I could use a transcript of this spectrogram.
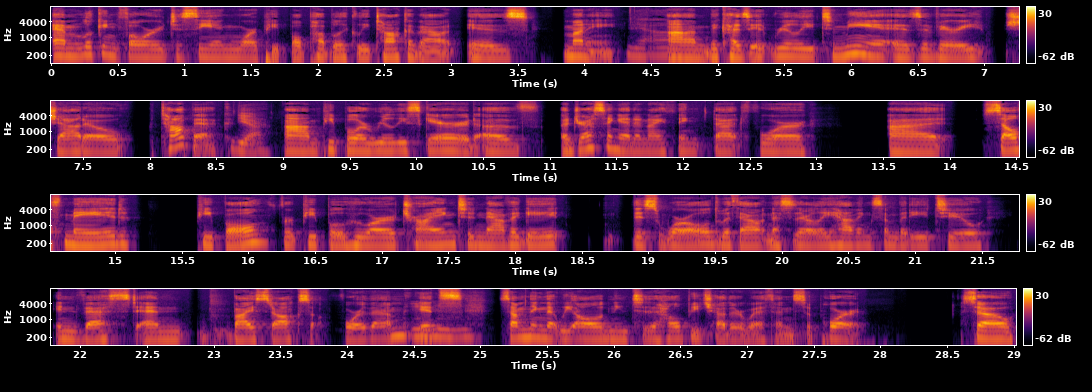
am looking forward to seeing more people publicly talk about is money. Yeah. Um, because it really to me is a very shadow topic. Yeah. Um, people are really scared of addressing it and I think that for uh, self-made people, for people who are trying to navigate this world without necessarily having somebody to invest and buy stocks for them. Mm-hmm. It's something that we all need to help each other with and support. So,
